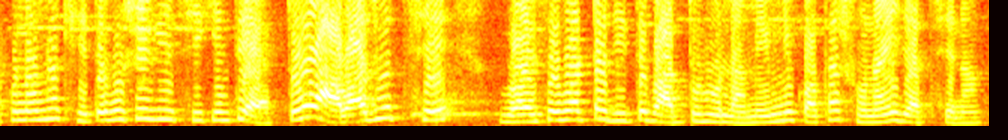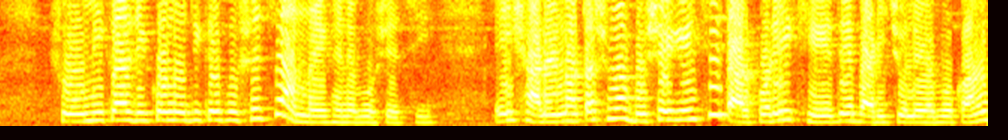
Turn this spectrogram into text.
এখন আমরা খেতে বসে গেছি, কিন্তু এত আওয়াজ হচ্ছে ভয়েস ওভারটা দিতে বাধ্য হলাম। এমনি কথা শোনাই যাচ্ছে না। সৌমিক রিকন ওদিকে বসেছে, আমরা এখানে বসেছি। এই সাড়ে নটার সময় বসে গেছি, তারপরেই খেয়ে দিয়ে বাড়ি চলে যাব, কারণ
